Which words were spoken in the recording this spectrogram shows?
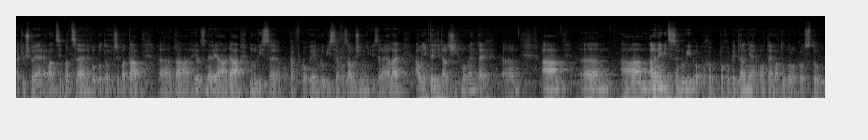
ať už to je emancipace, nebo potom třeba ta, ta Hilsneriáda, mluví se o Kavkovi, mluví se o založení Izraele a o některých dalších momentech. A a, ale nejvíce se mluví o pochop, pochopitelně o tématu holokostu.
